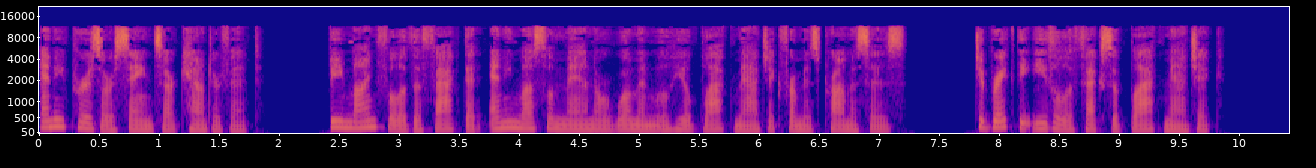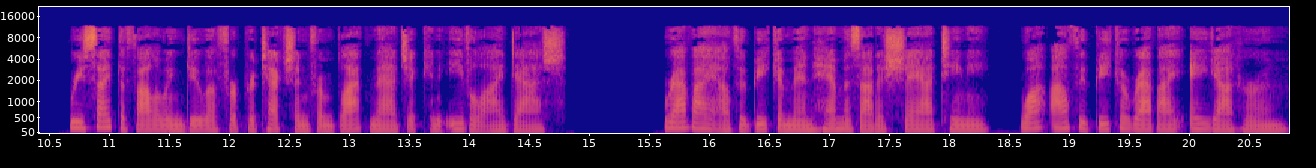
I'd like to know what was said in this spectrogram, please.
Any pers or saints are counterfeit. Be mindful of the fact that any Muslim man or woman will heal black magic from his promises. To break the evil effects of black magic, Recite the following dua for protection from black magic and evil eye dash. Rabbi Althubika min Hamazada Shayatini, wa Althubika Rabbi Ayat Harun.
